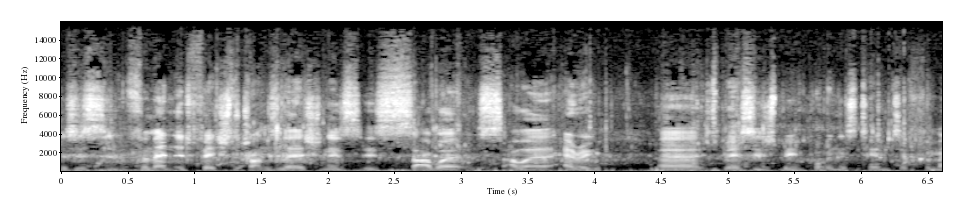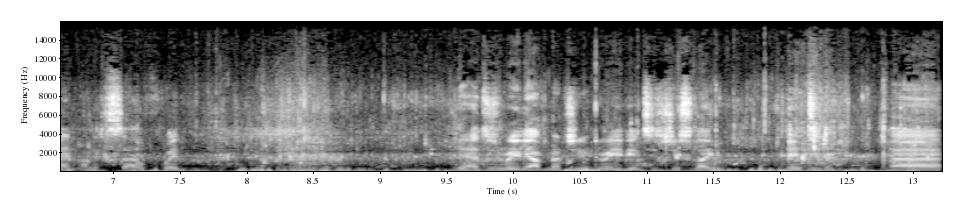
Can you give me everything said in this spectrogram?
This is fermented fish. The translation is, is sour sour herring. Uh, it's basically just being put in this tin to ferment on itself with. Yeah, it doesn't really have much ingredients. It's just like Uh,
